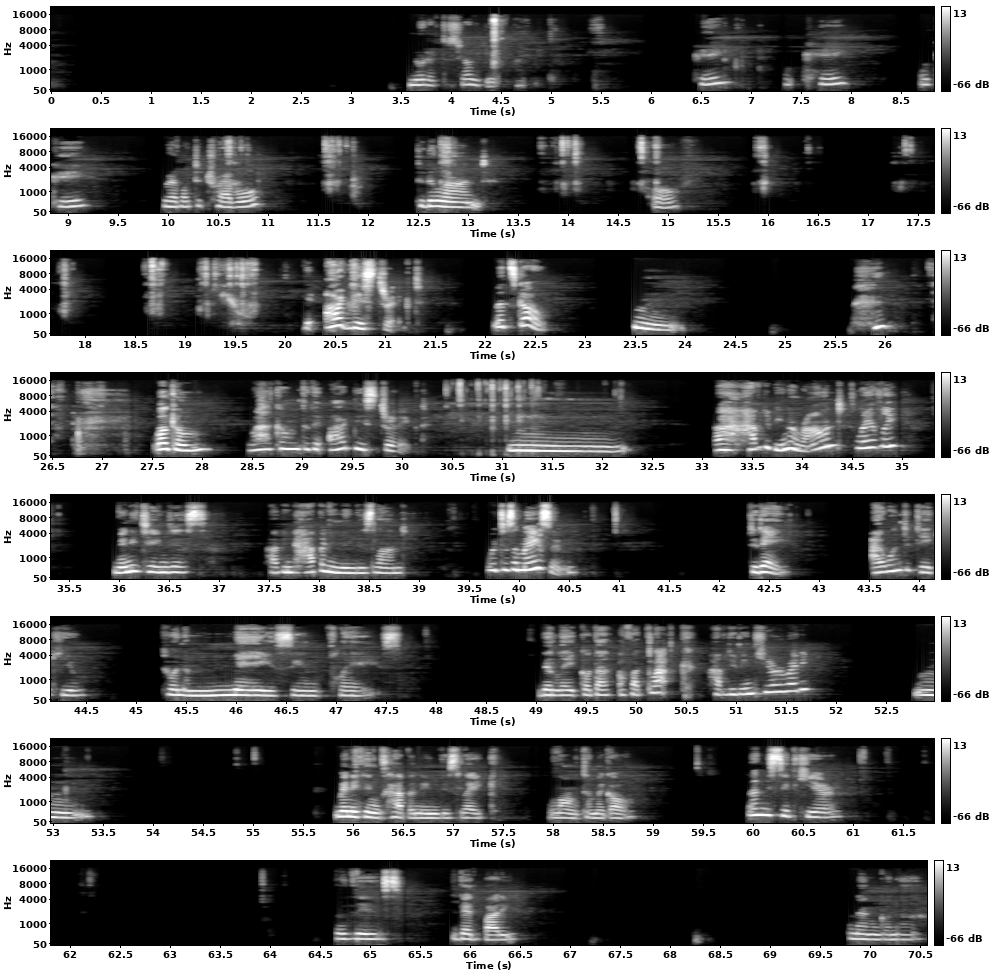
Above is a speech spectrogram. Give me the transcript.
In order to show you. Okay. Okay. Okay. We're about to travel to the land of the art district. Let's go. Hmm. welcome, welcome to the art district. Hmm. Uh, have you been around lately? Many changes have been happening in this land, which is amazing. Today, I want to take you to an amazing place the Lake of Atlac. Have you been here already? Hmm. Many things happened in this lake a long time ago. Let me sit here with this dead body. And I'm gonna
